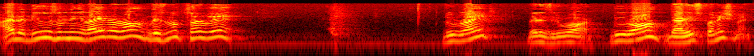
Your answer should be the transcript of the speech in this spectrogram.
Either do something right or wrong. There is no third way. Do right, there is reward. Do wrong, there is punishment.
